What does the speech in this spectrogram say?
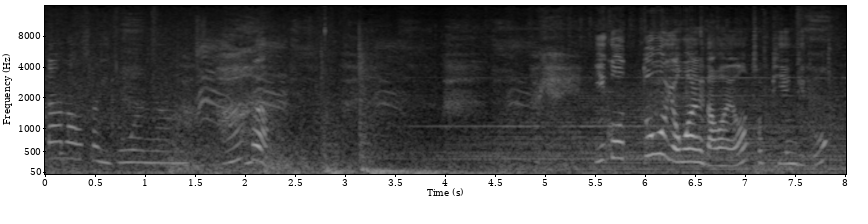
따라서 이동하면 뭐야 이것도 영화에 나와요 저 비행기도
